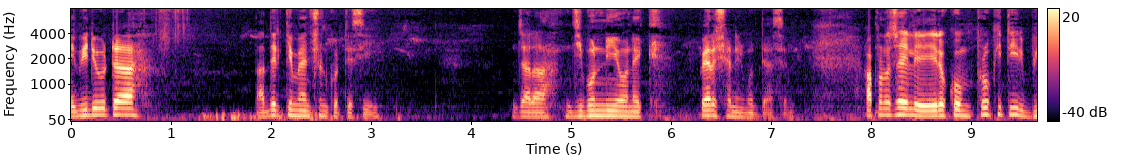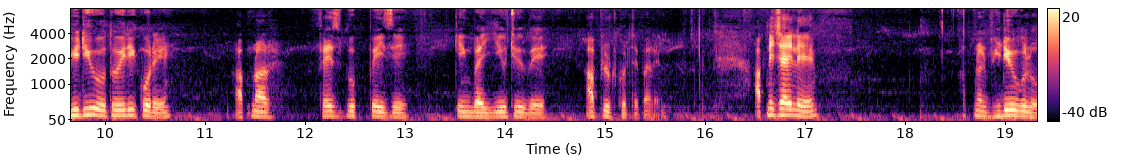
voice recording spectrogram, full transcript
এই ভিডিওটা তাদেরকে মেনশন করতেছি, যারা জীবন নিয়ে অনেক প্যারেশানির মধ্যে আছেন। আপনারা চাইলে এরকম প্রকৃতির ভিডিও তৈরি করে আপনার ফেসবুক পেজে কিংবা ইউটিউবে আপলোড করতে পারেন। আপনি চাইলে আপনার ভিডিওগুলো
